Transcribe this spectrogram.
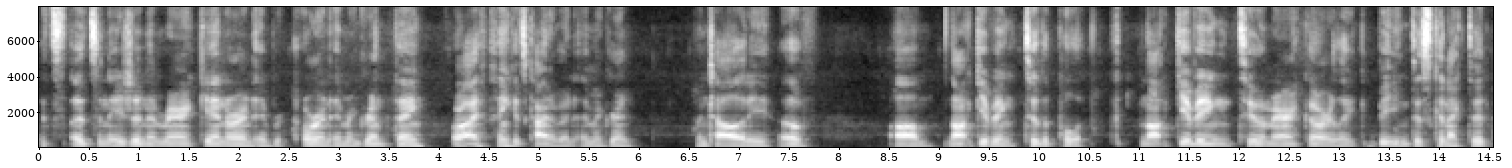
It's it's an Asian American or an or an immigrant thing. Or I think it's kind of an immigrant mentality of, um, not giving to the not giving to America or like being disconnected.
